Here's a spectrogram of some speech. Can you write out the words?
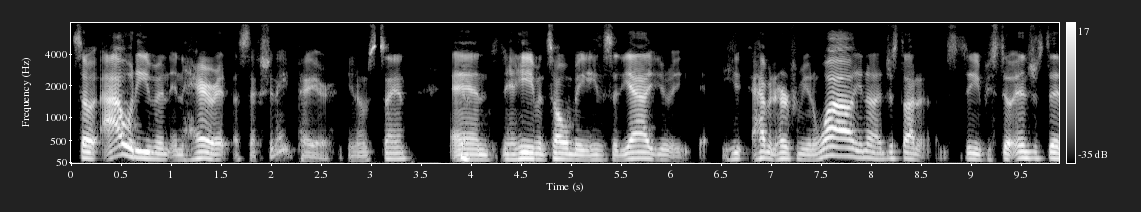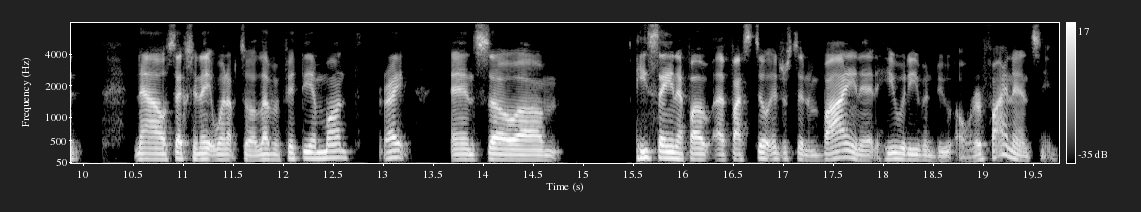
so I would even inherit a Section Eight payer. You know what I'm saying? And, and he even told me, he said, "Yeah, you he haven't heard from you in a while. You know, I just thought see if you're still interested." Now Section Eight went up to eleven fifty a month, right? And so um, he's saying if I if I still interested in buying it, he would even do owner financing.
